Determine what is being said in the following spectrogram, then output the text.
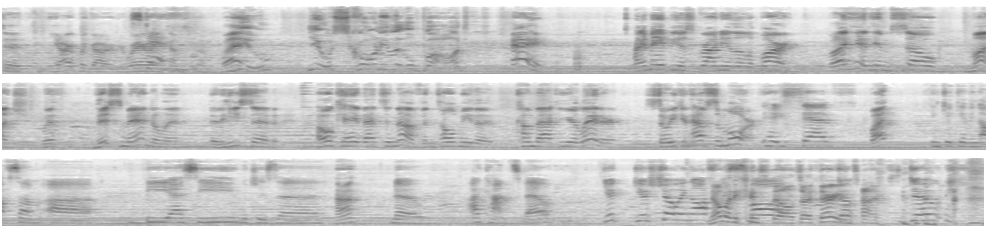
To Yarbagard or wherever Steph. it comes from. What? You, you a scrawny little bard. Hey, I may be a scrawny little bard, but I hit him so much with this mandolin that he said, "Okay, that's enough," and told me to come back a year later so he can have some more. Hey, Steph. What? I think you're giving off some uh, BSE, which is uh, Huh? no, I can't spell. You're you're showing off. the Nobody can small- spell. It's Arthurian Don't- times. Don't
